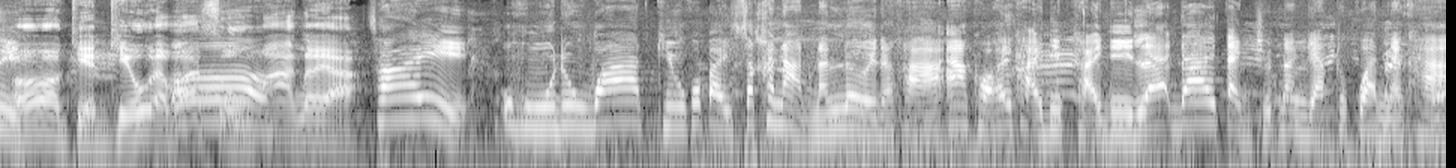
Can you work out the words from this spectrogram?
สิเออเขียนคิ้วแบบว่าเออสูงมากเลยอะใช่โอ้โหดูวาดคิ้วเข้าไปสักขนาดนั้นเลยนะคะอะขอให้ขายดิบขายดีและได้แต่งชุดนางยักษ์ทุกวันนะคะ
